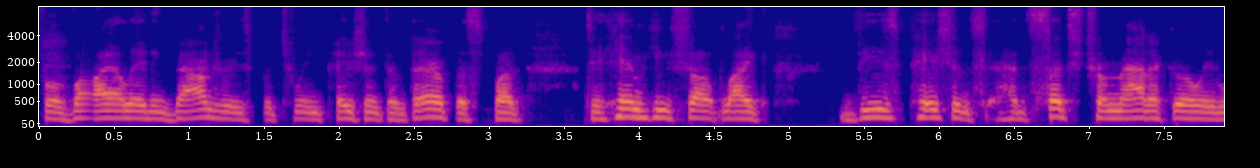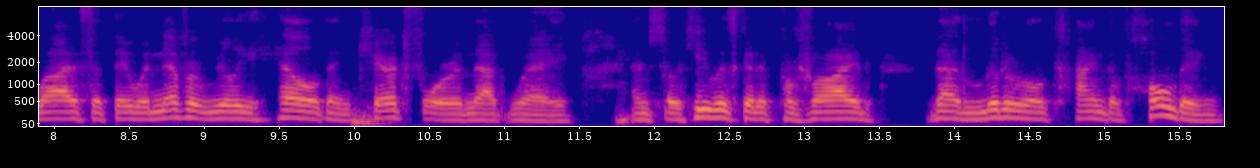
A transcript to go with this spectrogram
for violating boundaries between patient and therapist. But to him, he felt like these patients had such traumatic early lives that they were never really held and cared for in that way. And so he was going to provide that literal kind of holding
